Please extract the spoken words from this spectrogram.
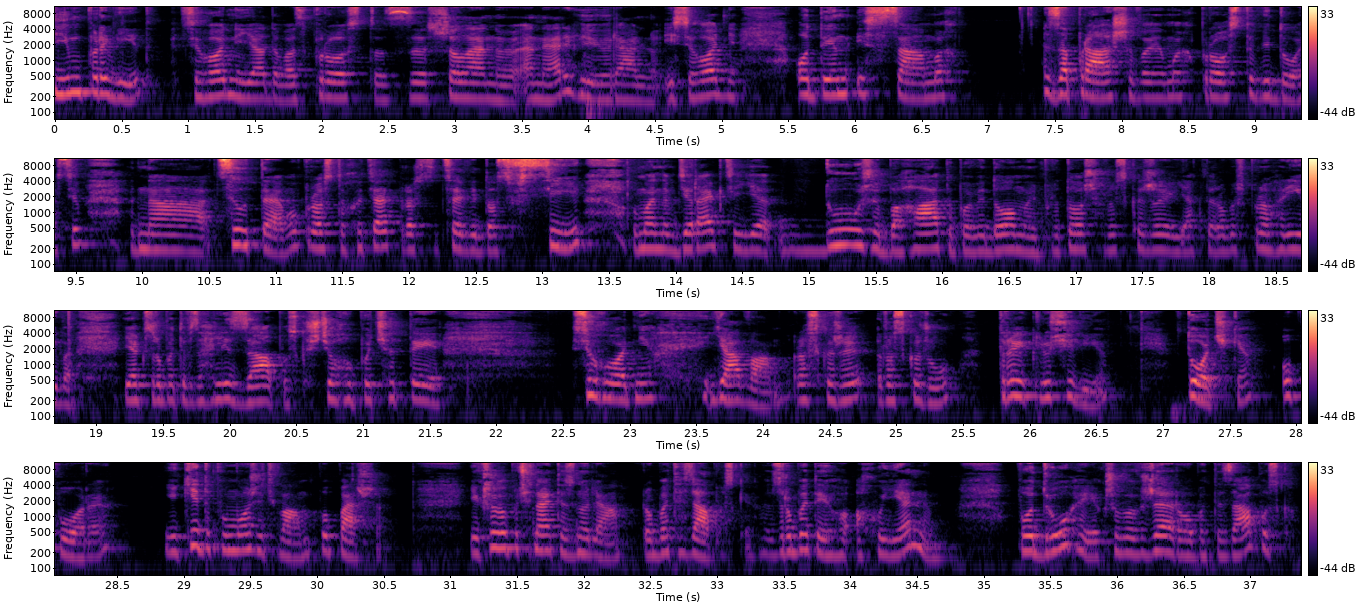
Всім привіт! Сьогодні я до вас просто з шаленою енергією, реально. І сьогодні один із самих запрашуваємих просто відосів на цю тему. Просто хотять просто цей відос всі. У мене в Директі є дуже багато повідомлень про те, що розкажи, як ти робиш прогріви, як зробити взагалі запуск, з чого почати. Сьогодні я вам розкажи, розкажу три ключові точки, опори, які допоможуть вам, по-перше, якщо ви починаєте з нуля робити запуски, зробити його ахуєнним. По-друге, якщо ви вже робите запуск,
